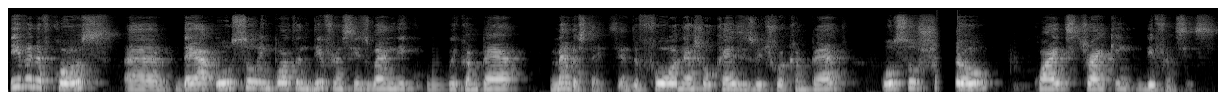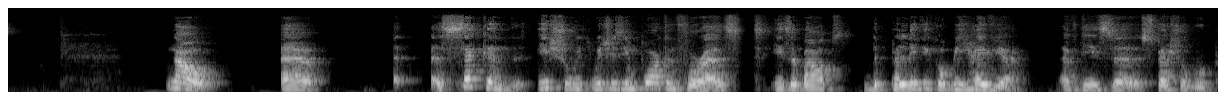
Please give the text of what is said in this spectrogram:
even of course, um, there are also important differences when we, we compare member states. And the four national cases which were compared also show quite striking differences. Now, uh, a second issue which is important for us is about the political behavior of this uh, special group.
